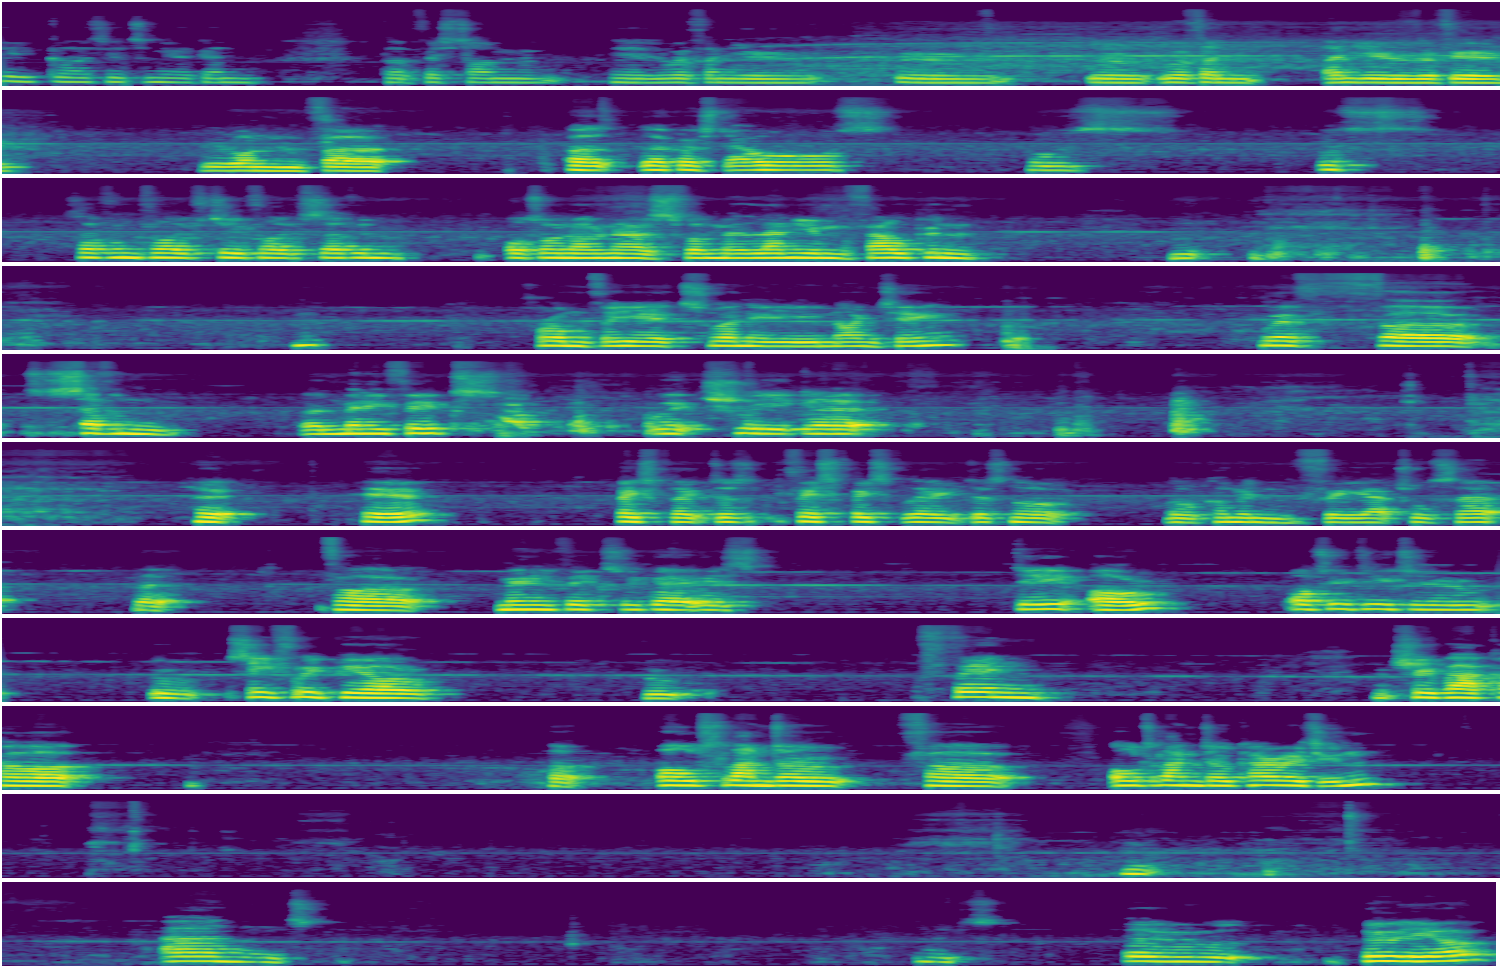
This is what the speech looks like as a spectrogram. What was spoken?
Hey guys, it's me again, but this time uh, with a new, uh, uh, with an, a new review. On the uh, Lego Star Wars was was seven five two five seven, also known as the Millennium Falcon. From the year 2019, with uh, seven uh, minifigs, which we get here. Baseplate does this baseplate does not will come in the actual set, but the minifigs we get is D O R2D2 C3PO Finn Chewbacca, uh, Old Lando for Old Lando Calrissian. And, and Bu- Boolio.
